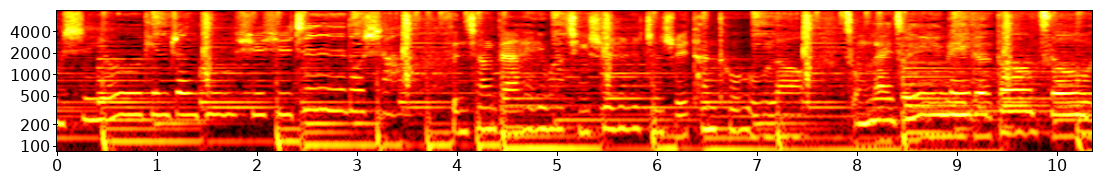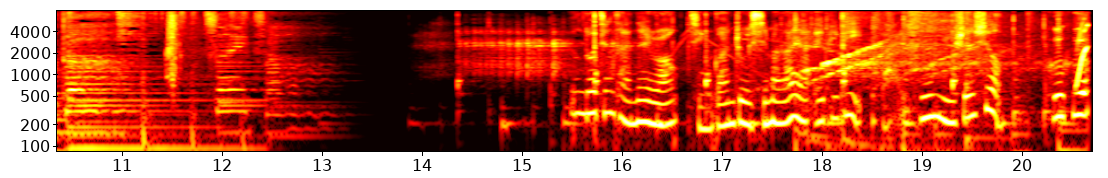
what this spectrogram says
故事有天转苦，须须知多少？粉墙黛瓦，青石枕水叹徒劳。从来最美的都走的最早。更多精彩内容，请关注喜马拉雅 APP《百思女神秀》。呵呵。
